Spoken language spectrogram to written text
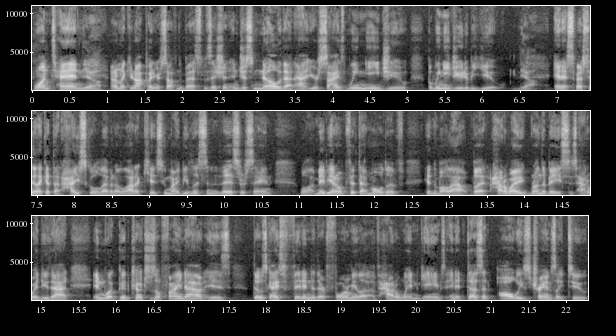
110 Yeah. and I'm like, you're not putting yourself in the best position. And just know that at your size, we need you, but we need you to be you. Yeah. And especially like at that high school level, a lot of kids who might be listening to this are saying, well, maybe I don't fit that mold of hitting the ball out, but how do I run the bases? How do I do that? And what good coaches will find out is those guys fit into their formula of how to win games. And it doesn't always translate to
